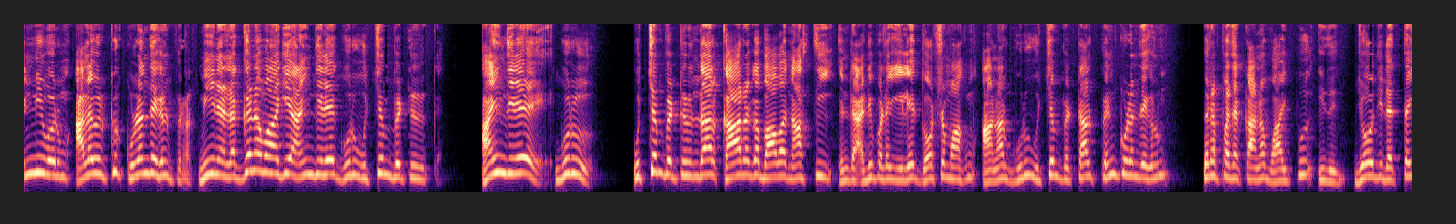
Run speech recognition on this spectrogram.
எண்ணி வரும் அளவிற்கு குழந்தைகள் பிறர். மீன லக்னமாகி ஐந்திலே குரு உச்சம் பெற்றிருக்க ஐந்திலே குரு உச்சம் பெற்றிருந்தால் காரக பாவ நாஸ்தி என்ற அடிப்படையிலே தோஷமாகும். ஆனால் குரு உச்சம் பெற்றால் பெண் குழந்தைகளும் பிறப்பதற்கான வாய்ப்பு இது. ஜோதிடத்தை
